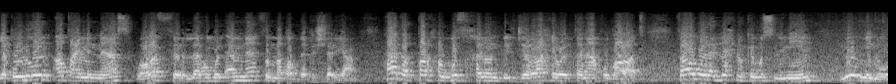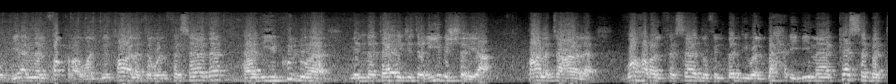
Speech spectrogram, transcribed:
يقولون أطعم الناس ووفر لهم الأمن ثم طبق الشريعة. هذا الطرح مثخل بالجراح والتناقضات. فأولا نحن كمسلمين نؤمن بأن الفقر والبطالة والفساد هذه كلها من نتائج تغييب الشريعة. قال تعالى ظهر الفساد في البر والبحر بما كسبت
